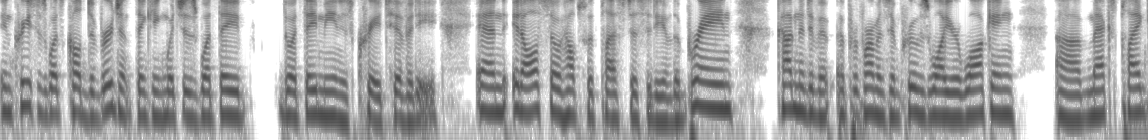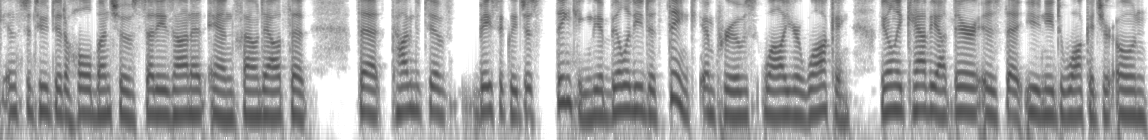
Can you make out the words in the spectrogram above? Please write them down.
increases what's called divergent thinking which is what they what they mean is creativity. And it also helps with plasticity of the brain. Cognitive uh, performance improves while you're walking. Uh, Max Planck Institute did a whole bunch of studies on it and found out that that cognitive, basically just thinking, the ability to think improves while you're walking. The only caveat there is that you need to walk at your own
